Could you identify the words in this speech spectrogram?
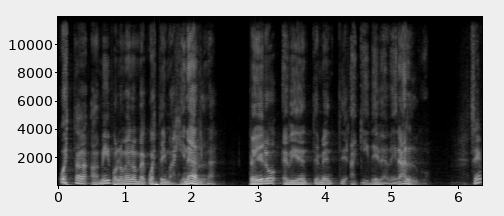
Cuesta, a mí por lo menos me cuesta imaginarla, pero evidentemente aquí debe haber algo. ¿Sí?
